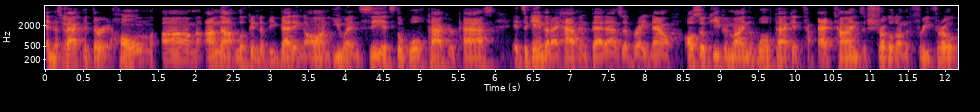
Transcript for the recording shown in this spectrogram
And the fact that they're at home, um, I'm not looking to be betting on UNC. It's the Wolfpacker pass. It's a game that I haven't bet as of right now. Also, keep in mind the Wolfpack at, at times have struggled on the free throw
